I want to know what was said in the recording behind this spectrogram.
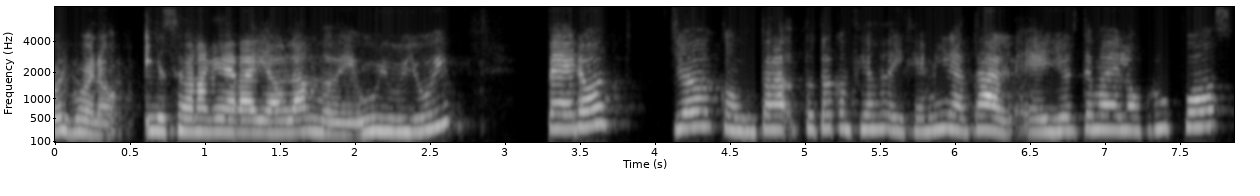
Pues bueno, ellos se van a quedar ahí hablando de uy, uy, uy, pero yo con toda- total confianza dije, mira, tal, eh, yo el tema de los grupos,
